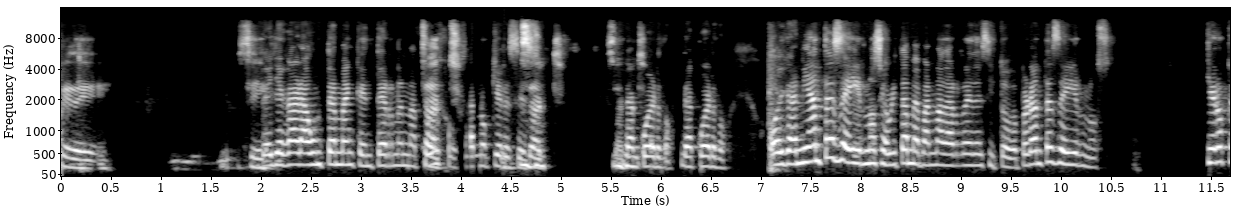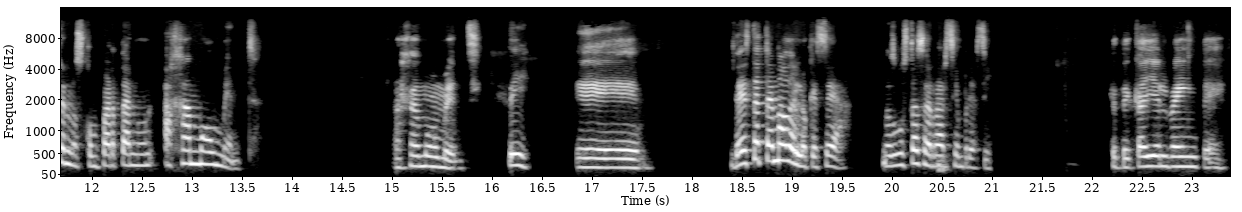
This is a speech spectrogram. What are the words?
que de... De llegar a un tema en que internen a tu hijo, o sea, no quieres eso. Exacto. De acuerdo, de acuerdo. Oigan, y antes de irnos, y ahorita me van a dar redes y todo, pero antes de irnos, quiero que nos compartan un aha moment. Aha moment. Sí. Eh, de este tema o de lo que sea. Nos gusta cerrar siempre así. Que te cae el 20.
